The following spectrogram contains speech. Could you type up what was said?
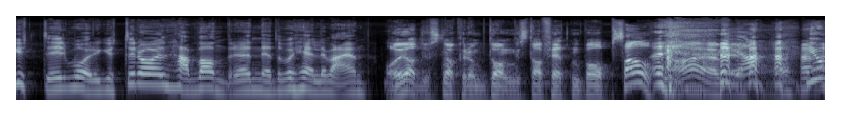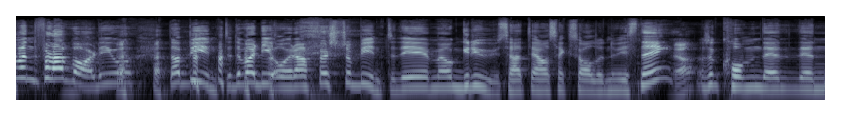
gutter, våre gutter, og en haug andre nedover hele veien. Å ja, du snakker om dongestafetten på Oppsal? Ja. Ja. Jo, men for da var det jo Da begynte, Det var de åra først, så begynte de med å grue seg til å ha seksualundervisning. Ja. Og så kom det, den,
